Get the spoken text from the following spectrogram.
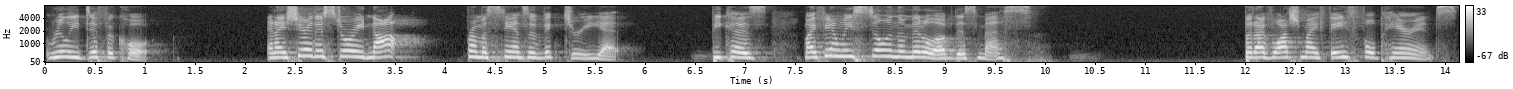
really difficult. And I share this story not from a stance of victory yet, because my family's still in the middle of this mess. But I've watched my faithful parents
